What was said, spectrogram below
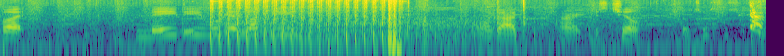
but maybe we'll get lucky. Oh god. Alright, just chill. Chill, chill, chill, chill.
